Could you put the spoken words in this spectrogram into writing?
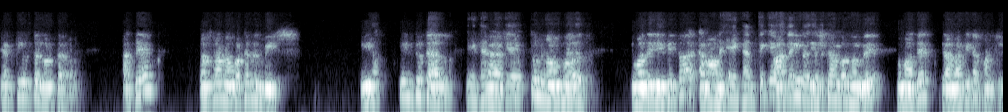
একটি উত্তর করতে হবে। তাতে রচনা নম্বর থাকবে বিশ। ইন টোটাল সত্তর নম্বর তোমাদের লিখিত এবং এখান থেকে। নম্বর হবে তোমাদের গ্রামাটিক্যাল ফাংশন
